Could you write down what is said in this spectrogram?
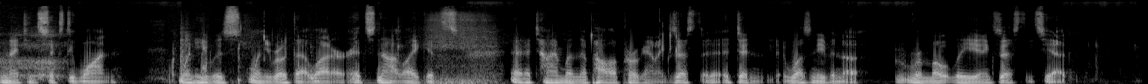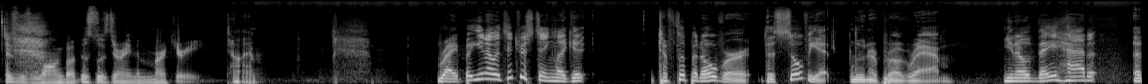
1961 when he was when he wrote that letter. It's not like it's at a time when the Apollo program existed. It didn't. It wasn't even uh remotely in existence yet. This was long, but this was during the Mercury time. Right, but you know it's interesting. Like it to flip it over, the Soviet lunar program, you know, they had a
